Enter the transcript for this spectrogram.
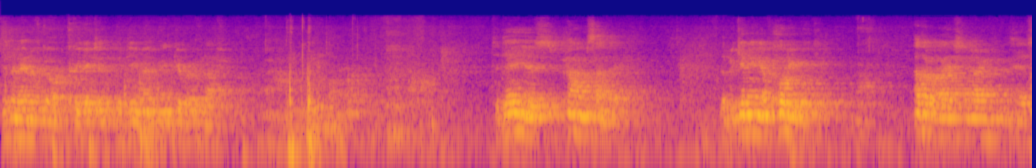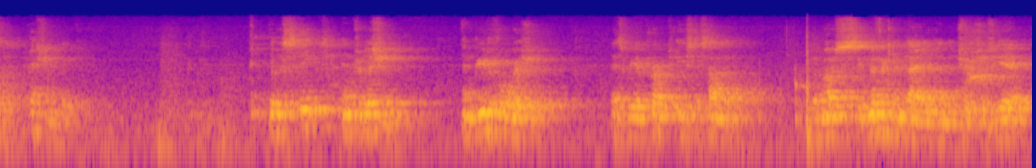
In the name of God, creator, redeemer, and giver of life. Today is Palm Sunday, the beginning of Holy Week, otherwise known as Passion Week. It is steeped in tradition and beautiful worship as we approach Easter Sunday, the most significant day in the Church's year.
